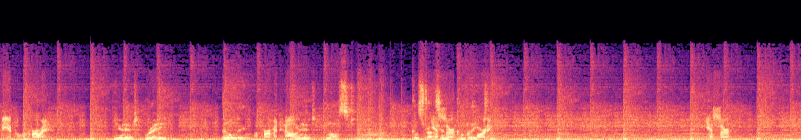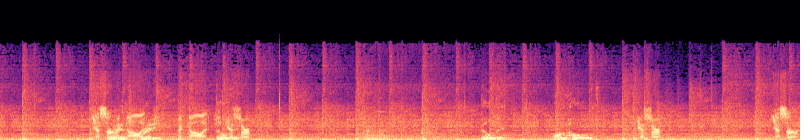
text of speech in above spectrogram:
Vehicle. Affirmative. Unit ready. Building. Affirmative. Unit lost. Yes, Construction sir. complete. Reporting. Yes, sir. Yes, sir. Unit Acknowledged. ready. Acknowledged. Building. Yes, sir. Building. On hold. Yes, sir. Yes, sir.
